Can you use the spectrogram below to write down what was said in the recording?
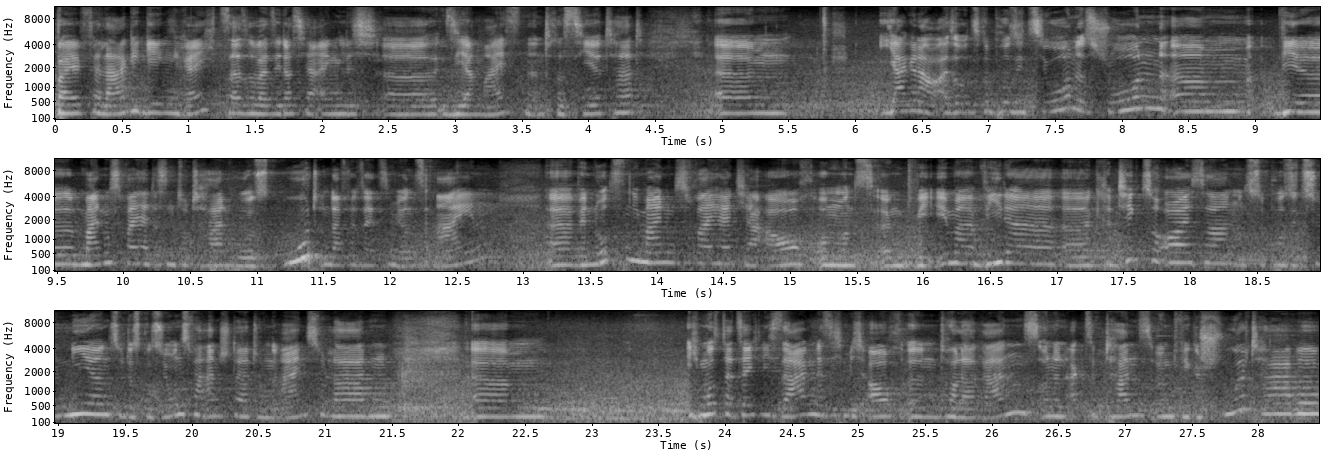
Bei Verlage gegen Rechts, also weil Sie das ja eigentlich äh, Sie am meisten interessiert hat, ähm, ja, genau. Also unsere Position ist schon, ähm, wir, Meinungsfreiheit ist ein total hohes Gut und dafür setzen wir uns ein. Äh, wir nutzen die Meinungsfreiheit ja auch, um uns irgendwie immer wieder äh, Kritik zu äußern, uns zu positionieren, zu Diskussionsveranstaltungen einzuladen. Ähm, ich muss tatsächlich sagen, dass ich mich auch in Toleranz und in Akzeptanz irgendwie geschult habe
